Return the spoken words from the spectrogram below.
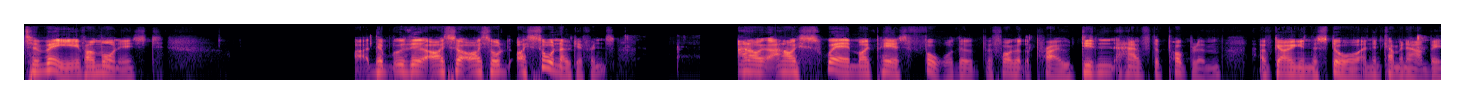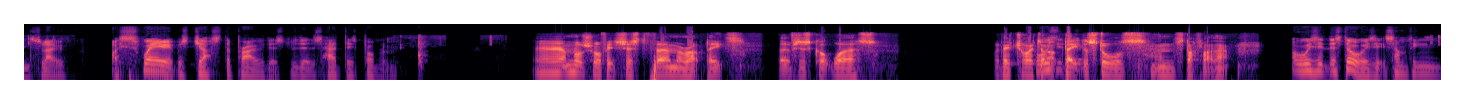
to me, if I'm honest, uh, there, was- there, I saw, I saw, I saw no difference. And I and I swear my PS4, the before I got the Pro, didn't have the problem of going in the store and then coming out and being slow. I swear it was just the Pro that's that's had this problem. Uh, I'm not sure if it's just firmware updates that have just got worse. Where they've tried to Or it update the- the stores and stuff like that. Or is it the store? Is it something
